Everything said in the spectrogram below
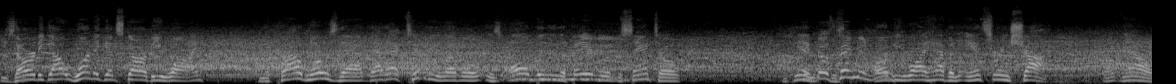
He's already got one against RBY. And the crowd knows that. That activity level is all been in the favor of DeSanto. Again, does RBY have an answering shot? Right now,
